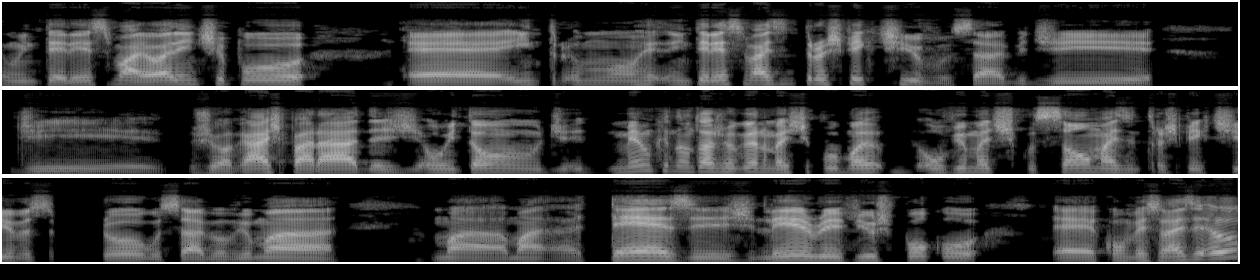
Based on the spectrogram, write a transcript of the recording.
um interesse maior em, tipo, é, um interesse mais introspectivo, sabe? De de jogar as paradas, ou então, de, mesmo que não tá jogando, mas tipo, uma, ouvir uma discussão mais introspectiva sobre o jogo, sabe? Ouvir uma, uma, uma teses, ler reviews pouco é, convencionais. Eu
